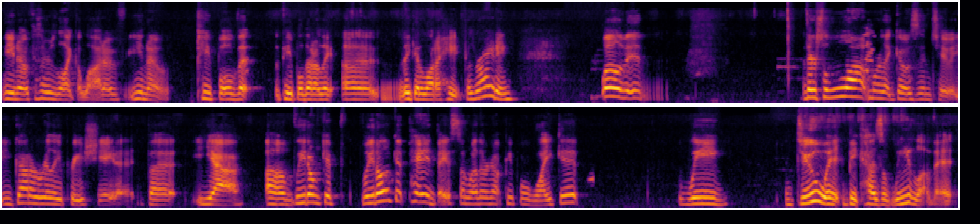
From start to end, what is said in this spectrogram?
you know, because there's like a lot of, you know, people that the people that are like, uh, they get a lot of hate for writing. Well, it, there's a lot more that goes into it. You've got to really appreciate it. But yeah, um, we don't get we don't get paid based on whether or not people like it. We do it because we love it.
